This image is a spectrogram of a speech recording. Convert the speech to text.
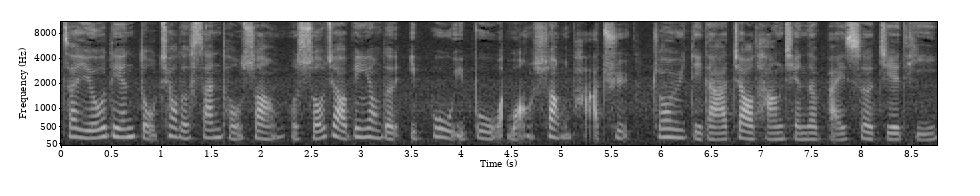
在有点陡峭的山头上，我手脚并用的一步一步往上爬去，终于抵达教堂前的白色阶梯。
